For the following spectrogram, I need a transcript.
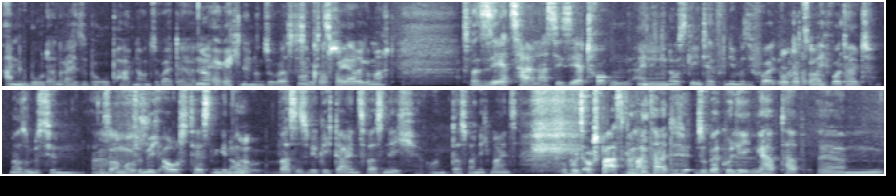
Angebote an Reisebüropartner und so weiter errechnen und sowas. Das Oh, habe ich zwei Jahre gemacht. Es war sehr zahlenlastig, sehr trocken, eigentlich genau das Gegenteil von dem, was ich vorher gemacht habe. Aber ich wollte halt mal so ein bisschen äh, für mich austesten, genau, Ja. was ist wirklich deins, was nicht. Und das war nicht meins. Obwohl es auch Spaß gemacht hat, super Kollegen gehabt habe, ähm,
